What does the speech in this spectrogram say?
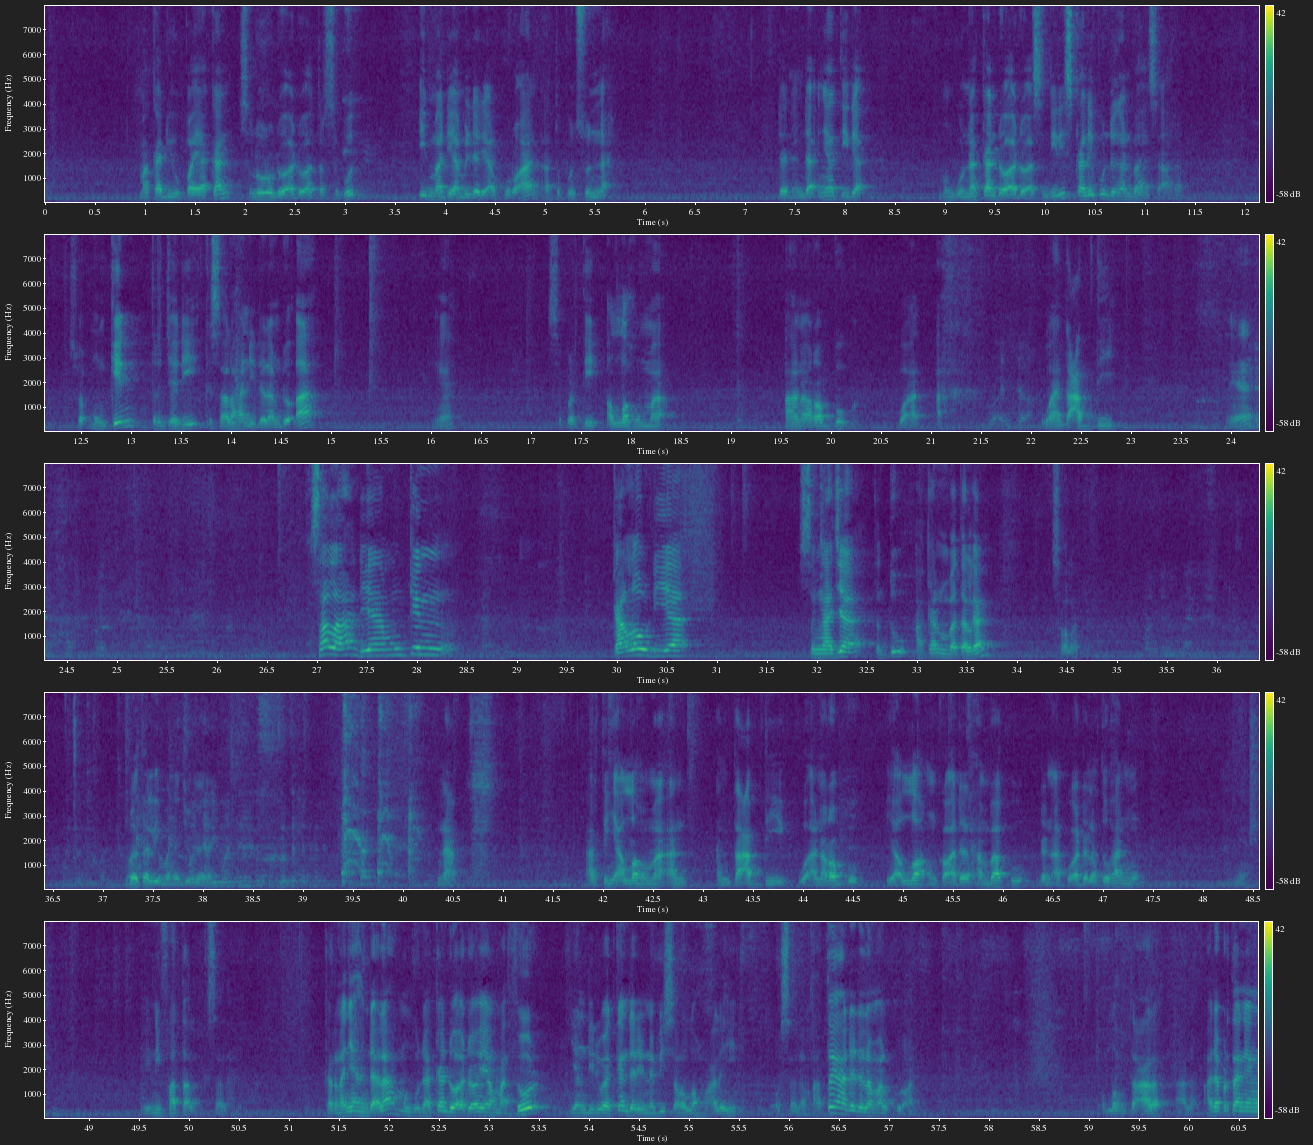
Maka diupayakan seluruh doa-doa tersebut imma diambil dari Al-Quran ataupun Sunnah. Dan hendaknya tidak menggunakan doa-doa sendiri sekalipun dengan bahasa Arab. Sebab mungkin terjadi kesalahan di dalam doa ya. Seperti Allahumma ana rabbuk wa wa anta abdi. Ya. Salah dia mungkin kalau dia sengaja tentu akan membatalkan sholat. Batal imannya juga. ya. Nah, artinya Allahumma an- anta abdi wa ana rabbuk. Ya Allah, engkau adalah hambaku dan aku adalah Tuhanmu. Ya. Ini fatal kesalahan. Karenanya hendaklah menggunakan doa-doa yang mathur yang diriwayatkan dari Nabi Shallallahu Alaihi Wasallam atau yang ada dalam Al-Quran. Allah Taala. Ada pertanyaan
